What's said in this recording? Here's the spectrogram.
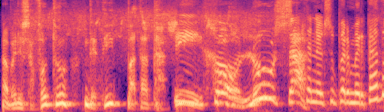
A ver esa foto, decid patata. ¡Hijolusa! En el supermercado,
